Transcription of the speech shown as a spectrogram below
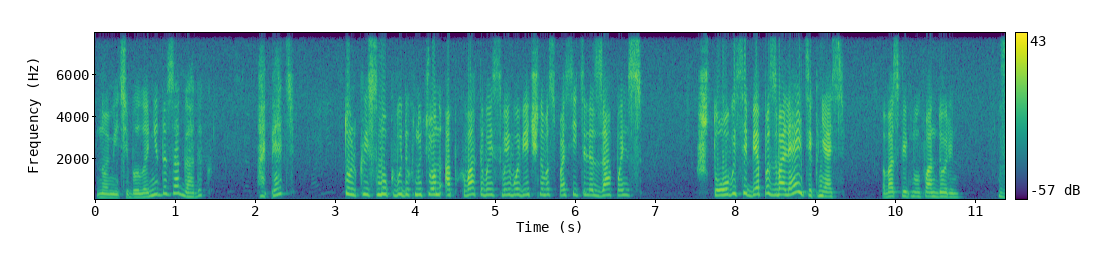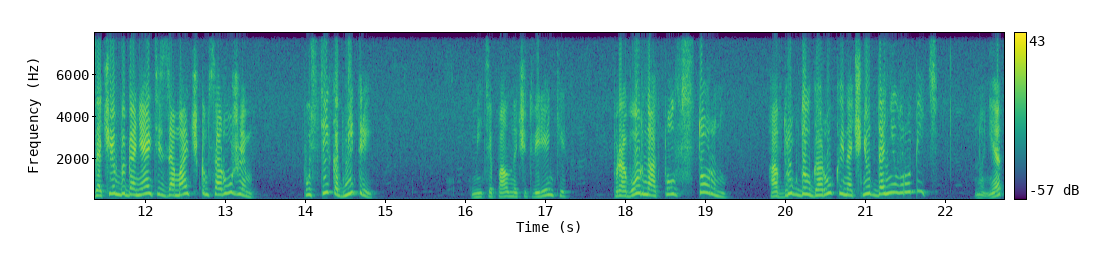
Но Мите было не до загадок. Опять? Только и смог выдохнуть он, обхватывая своего вечного спасителя за пояс. «Что вы себе позволяете, князь?» — воскликнул Фандорин. Зачем вы гоняетесь за мальчиком с оружием? Пусти-ка, Дмитрий!» Митя пал на четвереньки, проворно отполз в сторону. А вдруг Долгорукой начнет Данил рубить? Но нет,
